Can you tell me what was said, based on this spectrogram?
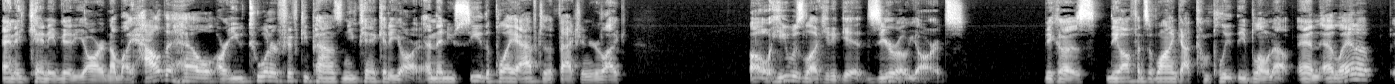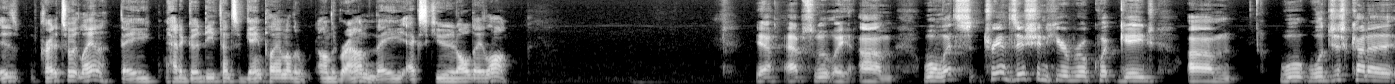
and he can't even get a yard. And I'm like, how the hell are you 250 pounds and you can't get a yard? And then you see the play after the fact and you're like, oh, he was lucky to get zero yards because the offensive line got completely blown up. And Atlanta is credit to Atlanta. They had a good defensive game plan on the on the ground and they executed all day long. Yeah, absolutely. Um, well, let's transition here real quick, Gage. Um, we'll we'll just kind of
